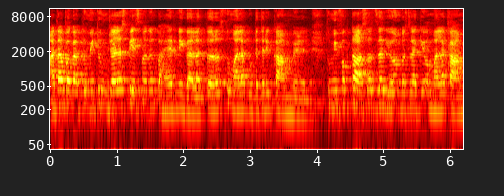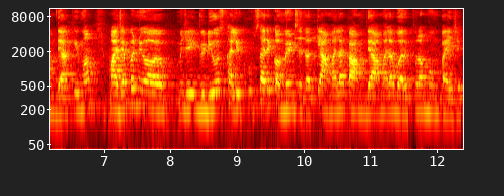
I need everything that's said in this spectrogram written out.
आता बघा तुम्ही तुमच्या ज्या स्पेसमधून बाहेर निघालात तरच तुम्हाला कुठेतरी काम मिळेल. तुम्ही फक्त असंच जर घेऊन बसला की मला काम द्या किंवा माझ्या पण म्हणजे व्हिडिओज खाली खूप सारे कमेंट्स येतात की आम्हाला काम द्या आम्हाला वर्क फ्रॉम होम पाहिजे.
